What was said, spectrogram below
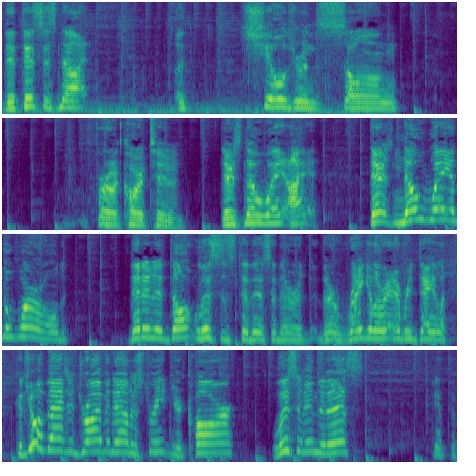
that this is not a children's song for a cartoon. There's no way I there's no way in the world that an adult listens to this in their their regular everyday life. Could you imagine driving down the street in your car listening to this? Get the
